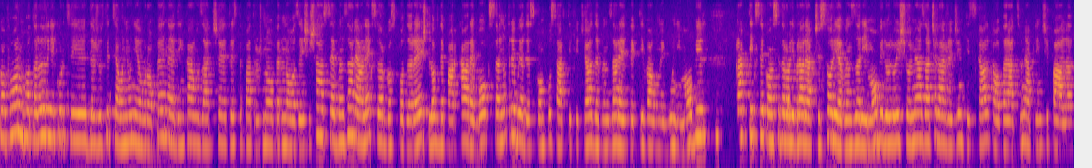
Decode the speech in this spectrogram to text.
Conform hotărârii Curții de Justiție a Uniunii Europene din cauza C349 per 96, vânzarea anexelor gospodărești, loc de parcare, boxă, nu trebuie descompusă artificial de vânzarea efectivă a unui bun imobil. Practic se consideră o livrare accesorie vânzării imobilului și urmează același regim fiscal ca operațiunea principală.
